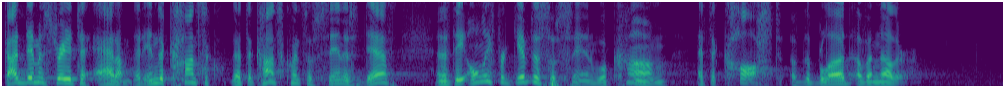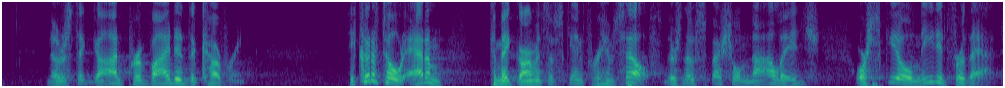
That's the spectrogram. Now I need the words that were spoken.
God demonstrated to Adam that, in the consequ- that the consequence of sin is death, and that the only forgiveness of sin will come at the cost of the blood of another. Notice that God provided the covering. He could have told Adam, to make garments of skin for himself. There's no special knowledge or skill needed for that.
